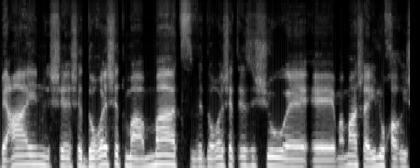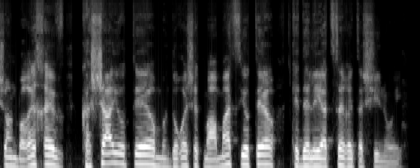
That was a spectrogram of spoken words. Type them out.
בעין ש, שדורשת מאמץ ודורשת איזשהו אה, אה, ממש ההילוך הראשון ברכב, קשה יותר, דורשת מאמץ יותר כדי לייצר את השינוי.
